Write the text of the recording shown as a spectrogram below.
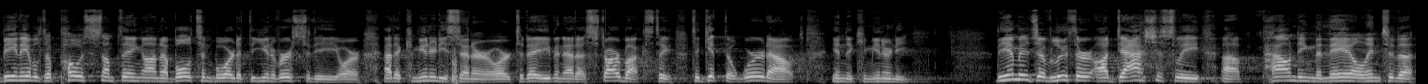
being able to post something on a bulletin board at the university or at a community center or today even at a Starbucks to, to get the word out in the community. The image of Luther audaciously uh, pounding the nail into the,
